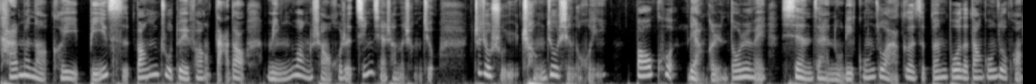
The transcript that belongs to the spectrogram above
他们呢可以彼此帮助对方达到名望上或者金钱上的成就，这就属于成就型的婚姻。包括两个人都认为现在努力工作啊，各自奔波的当工作狂，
